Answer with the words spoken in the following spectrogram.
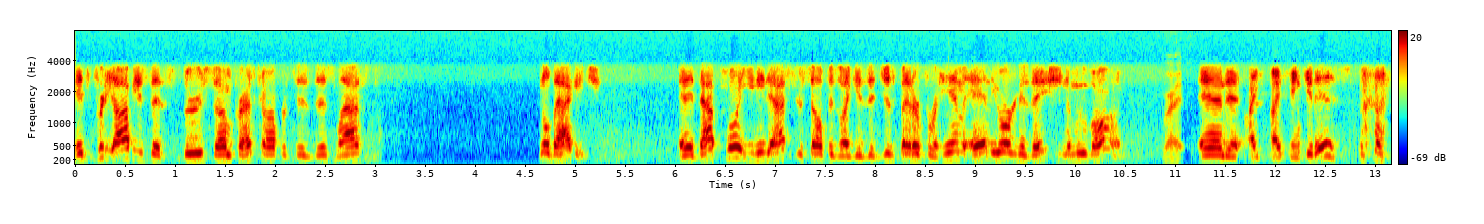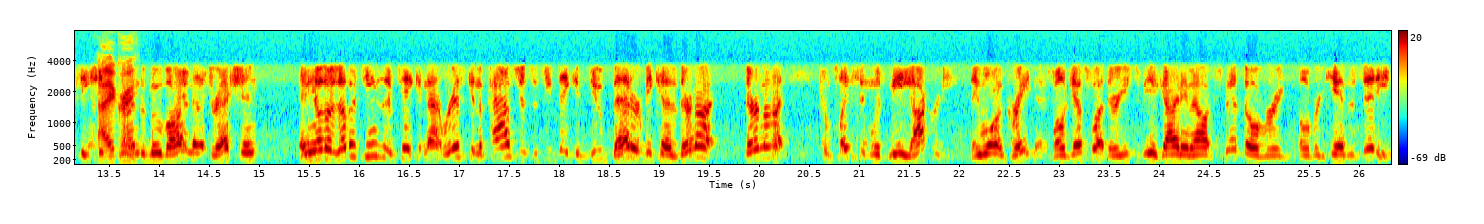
it's pretty obvious that through some press conferences this last no baggage. And at that point, you need to ask yourself: Is like, is it just better for him and the organization to move on? Right. And it, I, I think it is. I think it's I agree. time to move on in that direction. And you know, there's other teams that have taken that risk in the past just to see if they can do better because they're not they're not complacent with mediocrity. They want greatness. Well, guess what? There used to be a guy named Alex Smith over over in Kansas City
